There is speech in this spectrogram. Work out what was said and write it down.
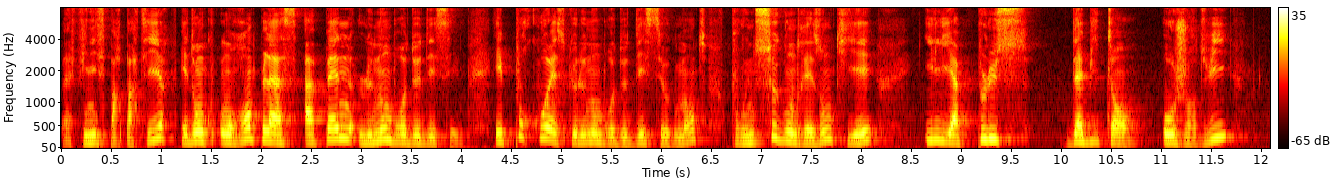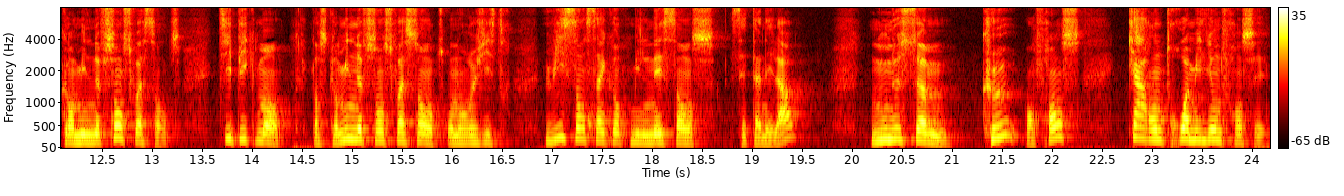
bah, finissent par partir. Et donc on remplace à peine le nombre de décès. Et pourquoi est-ce que le nombre de décès augmente? Pour une seconde raison qui est, il y a plus d'habitants aujourd'hui qu'en 1960. Typiquement, lorsqu'en 1960 on enregistre 850 000 naissances cette année-là, nous ne sommes que, en France, 43 millions de Français.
